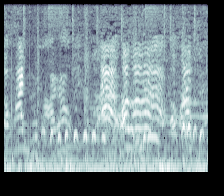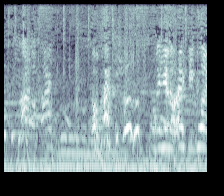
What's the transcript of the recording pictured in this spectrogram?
สองพันอ่าพอพอสองพันสองพันสองพันไม่ใช่เราให้จริงด้วย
